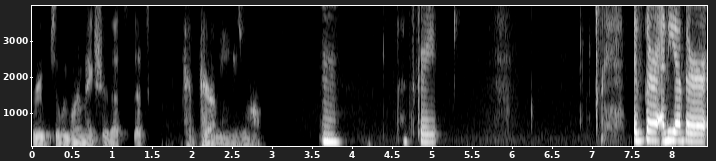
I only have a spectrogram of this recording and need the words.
group so we want to make sure that's that's paramount as well That's great. Is there any other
